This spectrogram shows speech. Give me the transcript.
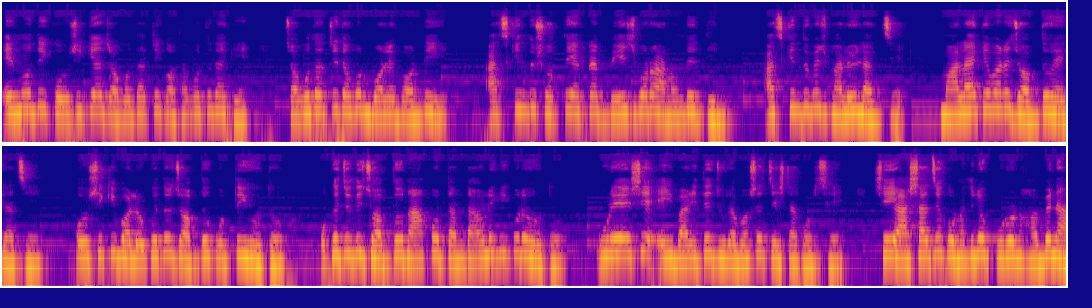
এর মধ্যেই কৌশিকী আর জগদ্ধাত্রী কথা বলতে থাকে। জগদ্ধাত্রী তখন বলে, বর্দি, আজ কিন্তু সত্যি একটা বেশ বড় আনন্দের দিন। আজ কিন্তু বেশ ভালোই লাগছে। মালা একেবারে জব্দ হয়ে গেছে কৌশিকী বলে, ওকে তো জব্দ করতেই হতো। ওকে যদি জব্দ না করতাম তাহলে কি করে হতো? উড়ে এসে এই বাড়িতে জুড়ে বসার চেষ্টা করছে। সেই আশা যে কোনোদিনও পূরণ হবে না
